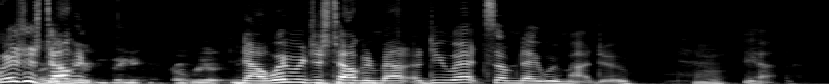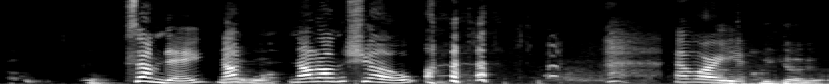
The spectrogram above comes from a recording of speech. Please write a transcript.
we were just I didn't talking. hear anything inappropriate. No, we were just talking about a duet someday we might do. Hmm. Yeah. Oh. Someday, not well- not on the show. How are I'm you? Tommy Cummings.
